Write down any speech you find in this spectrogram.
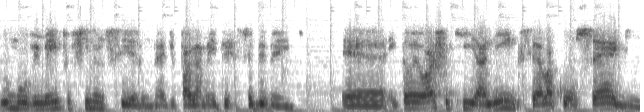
o movimento financeiro, né, de pagamento e recebimento. É, então, eu acho que a Lynx, ela consegue,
